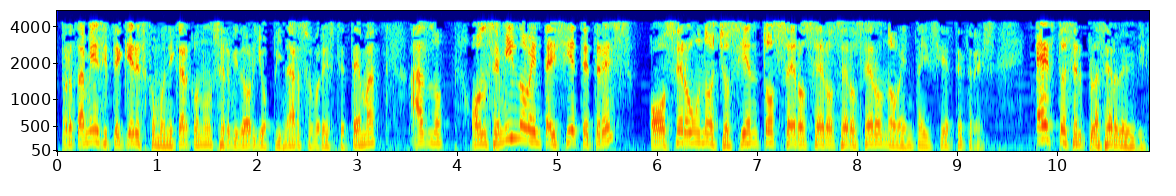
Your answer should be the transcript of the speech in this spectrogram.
pero también si te quieres comunicar con un servidor y opinar sobre este tema, hazlo. 11.097.3 o 01800 0000973. Esto es el placer de vivir.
